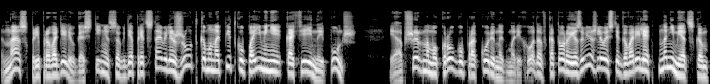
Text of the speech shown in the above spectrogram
Нас припроводили в гостиницу, где представили жуткому напитку по имени кофейный пунш и обширному кругу прокуренных мореходов, которые из вежливости говорили на немецком,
